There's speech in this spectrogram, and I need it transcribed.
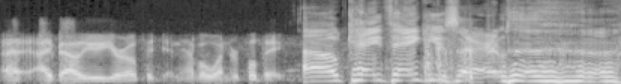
I, I value your opinion. Have a wonderful day. Okay, thank you, sir.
